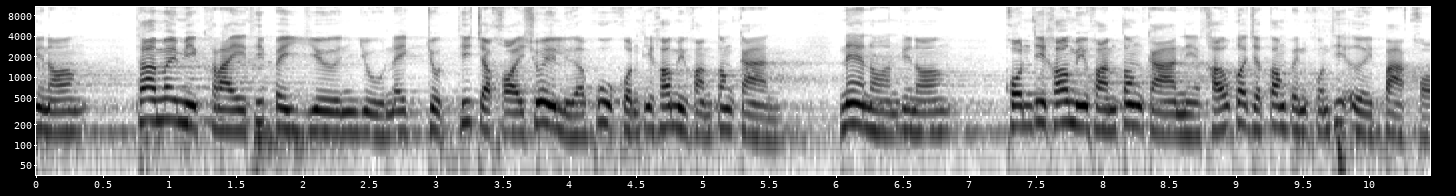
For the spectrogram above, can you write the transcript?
พี่น้อง ถ้าไม่มีใครที่ไปยืนอยู่ในจุดที่จะคอยช่วยเหลือผู้คนที่เขามีความต้องการ แน่นอนพี่น้อง คนที่เขามีความต้องการเนี่ยเขาก็จะต้องเป็นคนที่เอ่ยปากขอ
